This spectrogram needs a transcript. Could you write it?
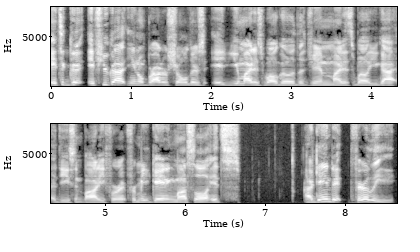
it's a good, if you got, you know, broader shoulders, it, you might as well go to the gym. Might as well. You got a decent body for it. For me, gaining muscle, it's, I gained it fairly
